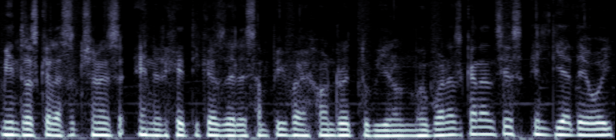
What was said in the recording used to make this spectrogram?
mientras que las acciones energéticas del S&P 500 tuvieron muy buenas ganancias el día de hoy,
